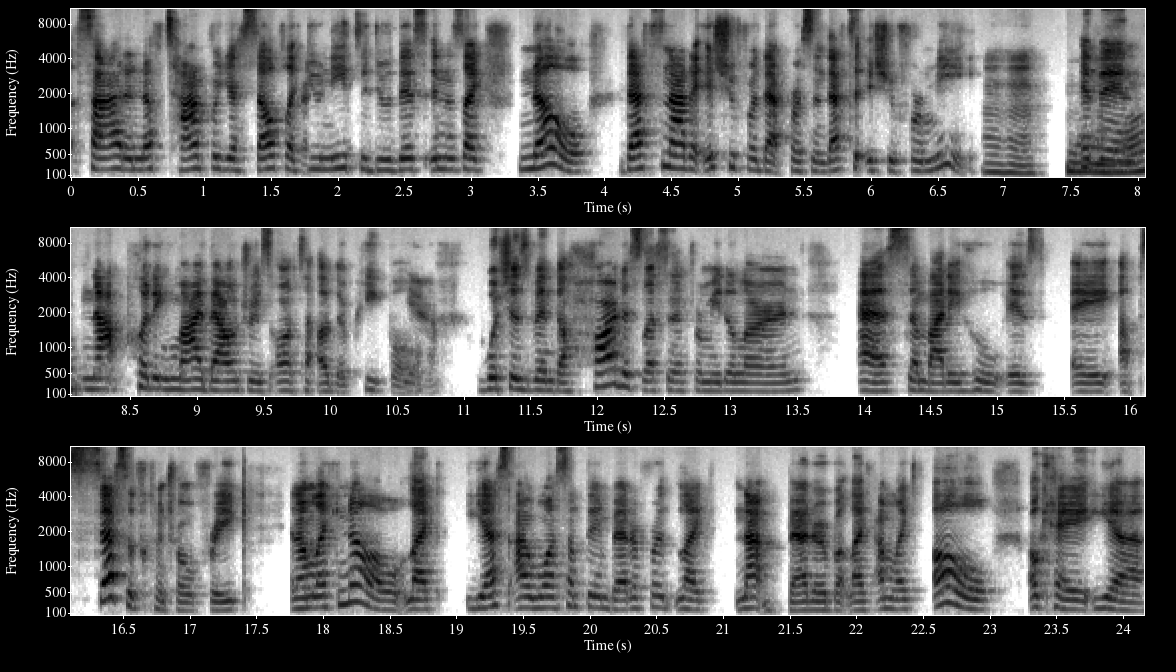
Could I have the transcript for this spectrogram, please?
aside enough time for yourself like you need to do this and it's like no that's not an issue for that person that's an issue for me Mhm. and then Mhm. not putting my boundaries onto other people Yeah. which has been the hardest lesson for me to learn as somebody who is a obsessive control freak and i'm like no like yes i want something better for like not better but like i'm like oh okay yeah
